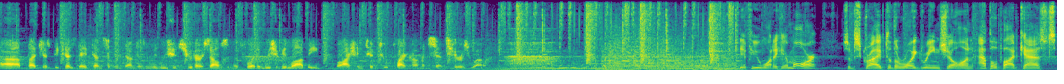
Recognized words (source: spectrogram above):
Uh, but just because they've done something dumb doesn't mean we should shoot ourselves in the foot, and we should be lobbying Washington to apply common sense here as well. If you want to hear more, subscribe to The Roy Green Show on Apple Podcasts,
